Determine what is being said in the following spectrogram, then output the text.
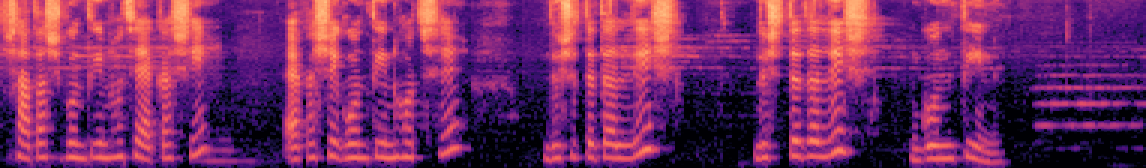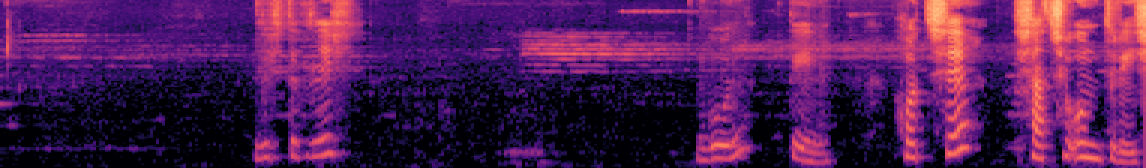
সাতাশ গুণ তিন হচ্ছে একাশি একাশি গুণ তিন হচ্ছে দুশো তেতাল্লিশ দুশো তেতাল্লিশ গুণ তিন। দুশো তেতাল্লিশ গুণ তিন হচ্ছে সাতশো উনত্রিশ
